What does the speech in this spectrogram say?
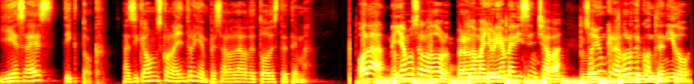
Y esa es TikTok. Así que vamos con la intro y empezar a hablar de todo este tema. Hola, me llamo Salvador, pero la mayoría me dicen Chava. Soy un creador de contenido,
